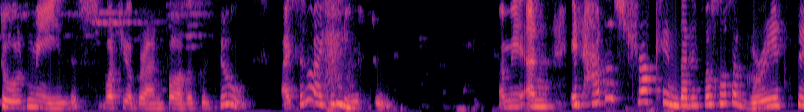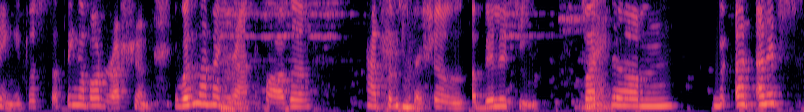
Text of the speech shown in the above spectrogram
told me this is what your grandfather could do, I said, oh, I can do it too. I mean, and it hadn't struck him that it was not a great thing. It was a thing about Russian. It wasn't that my grandfather had some special ability, but um, and, and it's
